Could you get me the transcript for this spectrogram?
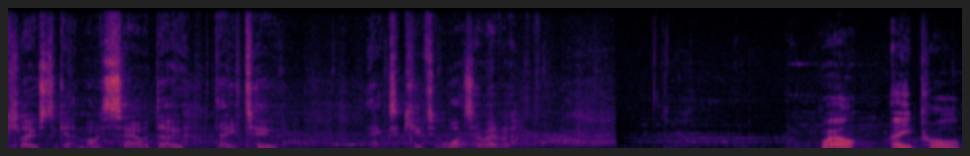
close to getting my sourdough day two executed whatsoever. Well, April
